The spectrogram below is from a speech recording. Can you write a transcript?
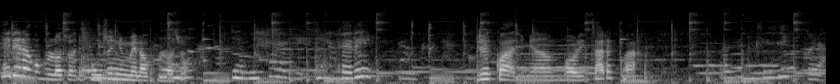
해리라고 불러줘 아니 공주님이라고 불러줘? 해리? 기를 거야 아니면 머리 자를 거야? 빌릴 거야.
